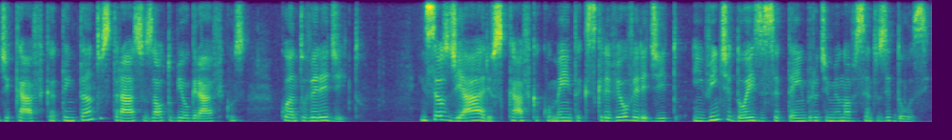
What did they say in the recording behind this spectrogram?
de Kafka tem tantos traços autobiográficos quanto o Veredito. Em seus diários, Kafka comenta que escreveu o Veredito em 22 de setembro de 1912,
